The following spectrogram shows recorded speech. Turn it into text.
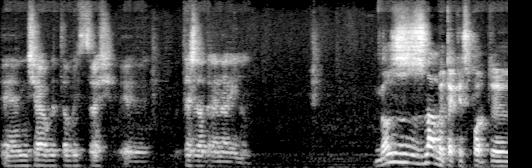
e, musiałoby to być coś e, też z adrenaliną. No, znamy takie sporty,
